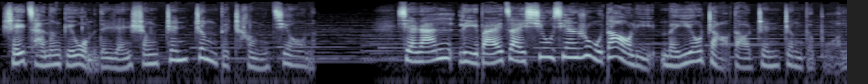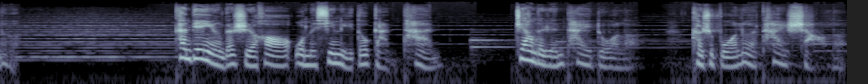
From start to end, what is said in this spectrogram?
谁才能给我们的人生真正的成就呢？显然，李白在修仙入道里没有找到真正的伯乐。看电影的时候，我们心里都感叹：这样的人太多了，可是伯乐太少了。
